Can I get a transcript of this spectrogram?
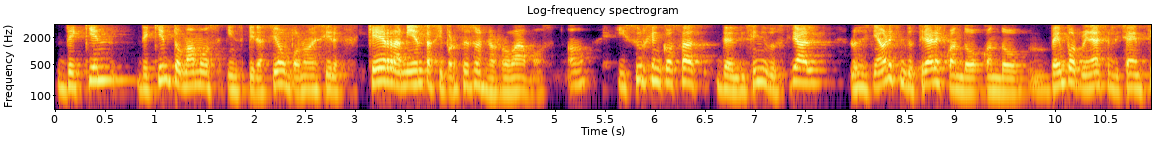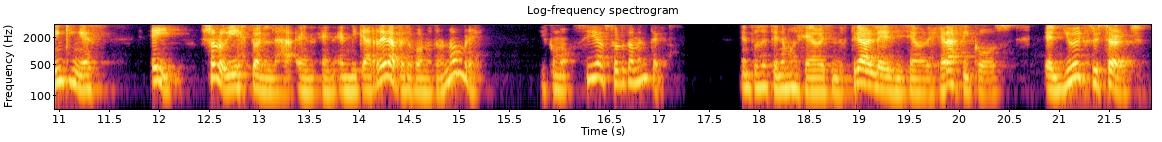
de quién, de quién tomamos inspiración, por no decir qué herramientas y procesos nos robamos. Y surgen cosas del diseño industrial. Los diseñadores industriales cuando, cuando ven por primera vez el design thinking es, hey, yo lo vi esto en, en mi carrera, pero con otro nombre. Y es como, sí, absolutamente. Entonces tenemos diseñadores industriales, diseñadores gráficos. El UX Research,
